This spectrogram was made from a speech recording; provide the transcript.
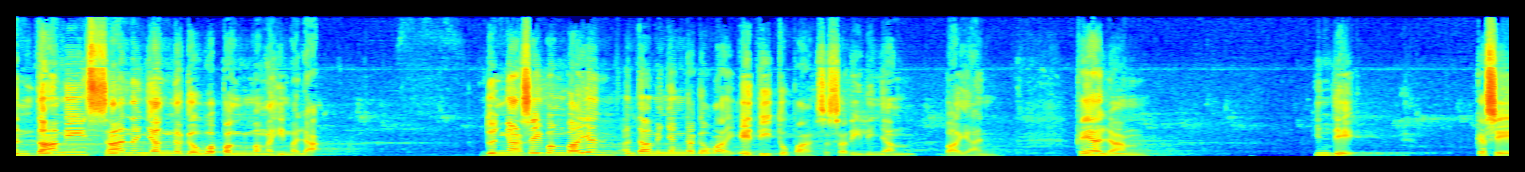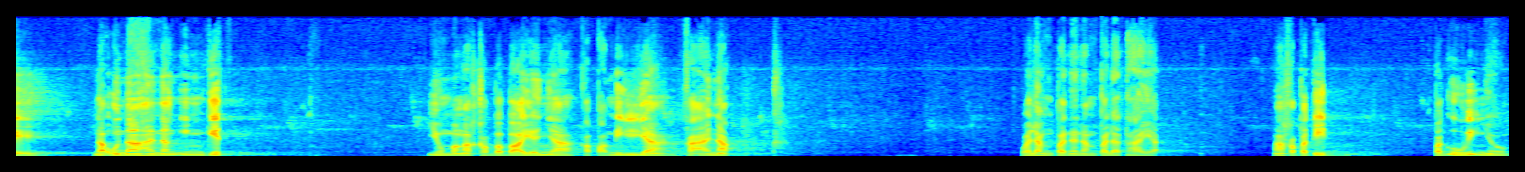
Ang dami sana niyang nagawa pang mga himala. Doon nga sa ibang bayan, ang dami niyang nagawa. Eh dito pa, sa sarili niyang bayan. Kaya lang, hindi. Kasi naunahan ng inggit yung mga kababayan niya, kapamilya, kaanak. Walang pananampalataya. Mga kapatid, pag uwi nyo,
